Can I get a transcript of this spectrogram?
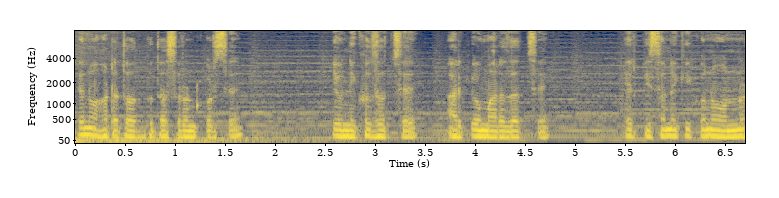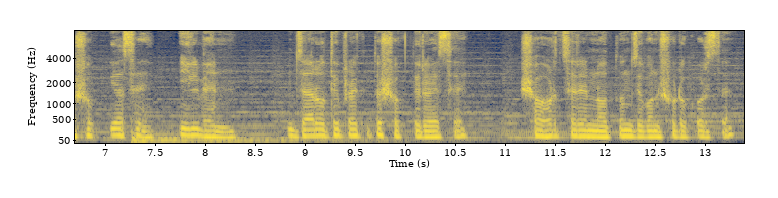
কেন হঠাৎ অদ্ভুত আচরণ করছে? কেউ নিখোঁজ হচ্ছে, আর কেউ মারা যাচ্ছে। এর পিছনে কি কোনো অন্য শক্তি আছে? ইলভেন, যার অতিপ্রাকৃত শক্তি রয়েছে, শহর ছেড়ে নতুন জীবন শুরু করছে।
